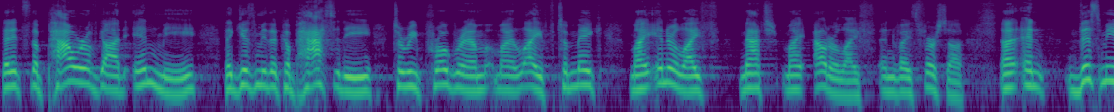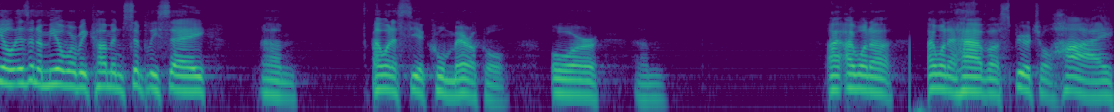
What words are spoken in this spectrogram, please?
that it's the power of God in me that gives me the capacity to reprogram my life, to make my inner life match my outer life, and vice versa. Uh, and this meal isn't a meal where we come and simply say, um, I want to see a cool miracle, or um, I, I want to I want to have a spiritual high.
